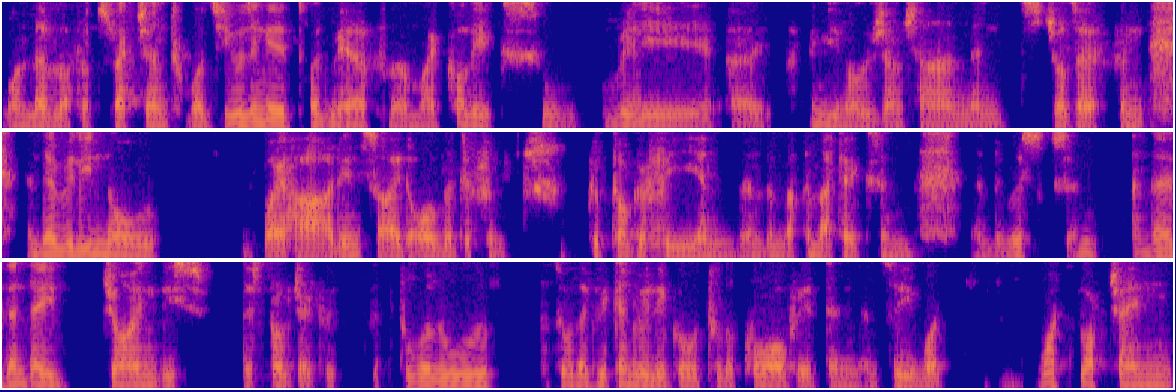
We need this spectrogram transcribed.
one level of abstraction towards using it, but we have uh, my colleagues who really, uh, I think you know Jiangshan and Joseph, and and they really know by heart inside all the different cryptography and, and the mathematics and, and the risks and, and that. And they join this this project with, with Tuvalu so that we can really go to the core of it and, and see what what blockchain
